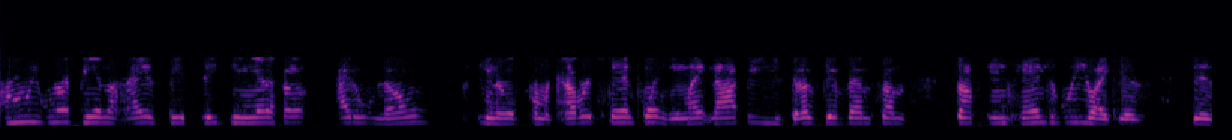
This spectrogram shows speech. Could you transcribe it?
truly worth being the highest paid safety in the NFL? I don't know. You know, from a coverage standpoint, he might not be. He does give them some stuff intangibly, like his his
